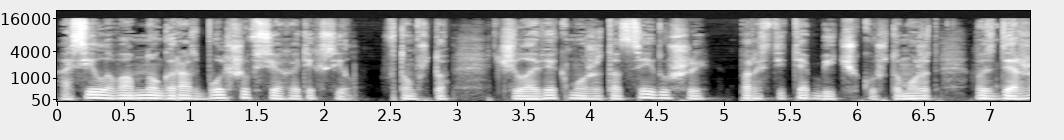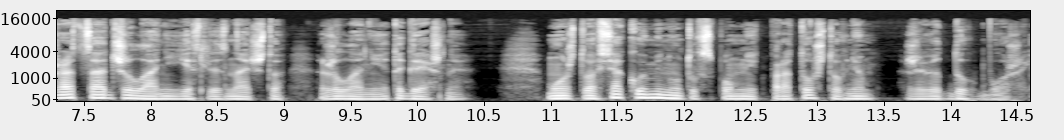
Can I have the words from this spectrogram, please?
А сила во много раз больше всех этих сил в том, что человек может от всей души простить обидчику, что может воздержаться от желаний, если знать, что желание — это грешное. Может во всякую минуту вспомнить про то, что в нем живет Дух Божий.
